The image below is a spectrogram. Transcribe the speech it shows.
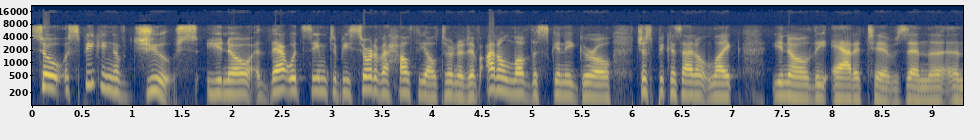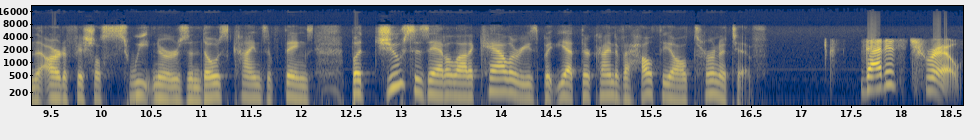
So speaking of juice, you know, that would seem to be sort of a healthy alternative. I don't love the skinny girl just because I don't like, you know, the additives and the and the artificial sweeteners and those kinds of things. But juices add a lot of calories, but yet they're kind of a healthy alternative. That is true.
